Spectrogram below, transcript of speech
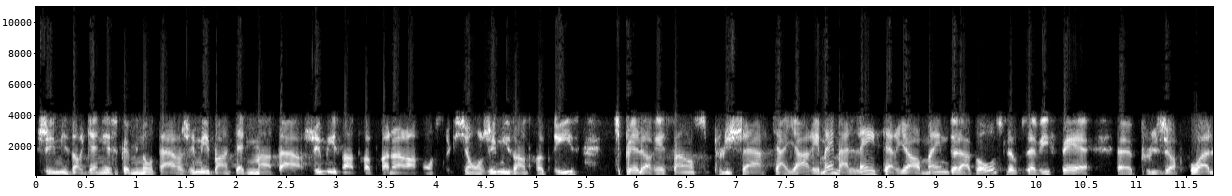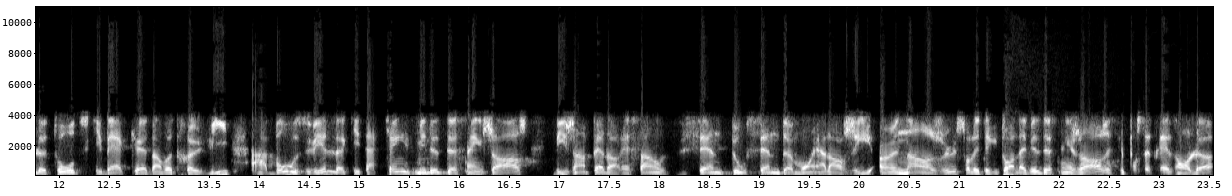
J'ai mes organismes communautaires, j'ai mes banques alimentaires, j'ai mes entrepreneurs en construction, j'ai mes entreprises qui paient leur essence plus cher qu'ailleurs. Et même à l'intérieur même de la Beauce, là, vous avez fait euh, plusieurs fois le tour du Québec euh, dans votre vie. À Beauceville, qui est à 15 minutes de Saint-Georges, les gens paient leur essence 10 cents, 12 cents de moins. Alors, j'ai un enjeu sur le territoire de la ville de Saint-Georges et c'est pour cette raison-là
